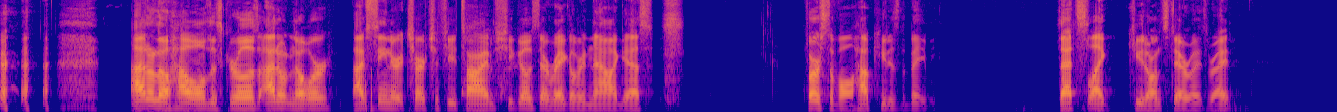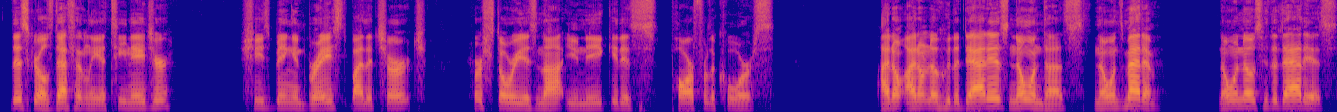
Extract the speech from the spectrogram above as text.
I don't know how old this girl is. I don't know her. I've seen her at church a few times. She goes there regularly now, I guess. First of all, how cute is the baby? That's like cute on steroids, right? This girl's definitely a teenager. She's being embraced by the church. Her story is not unique, it is par for the course. I don't, I don't know who the dad is. No one does. No one's met him. No one knows who the dad is.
